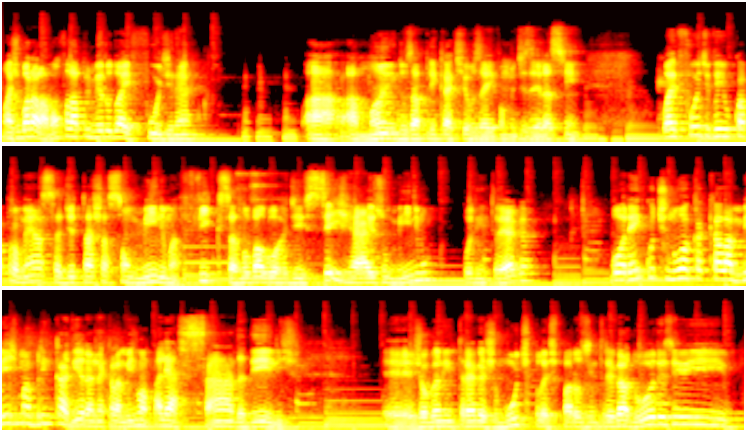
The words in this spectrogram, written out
Mas bora lá, vamos falar primeiro do iFood, né? A, a mãe dos aplicativos aí, vamos dizer assim. O iFood veio com a promessa de taxação mínima fixa no valor de R$ 6,00 o mínimo por entrega Porém, continua com aquela mesma brincadeira, né? aquela mesma palhaçada deles, é, jogando entregas múltiplas para os entregadores e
